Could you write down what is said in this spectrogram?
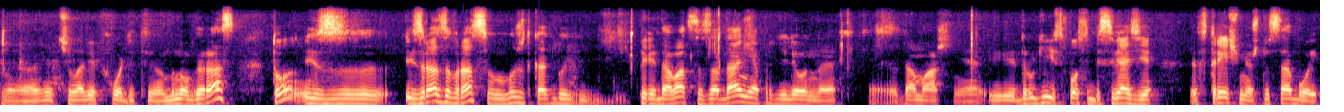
человек ходит много раз, то из, из раза в раз может как бы передаваться задание определенное, э, домашнее, и другие способы связи встреч между собой.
